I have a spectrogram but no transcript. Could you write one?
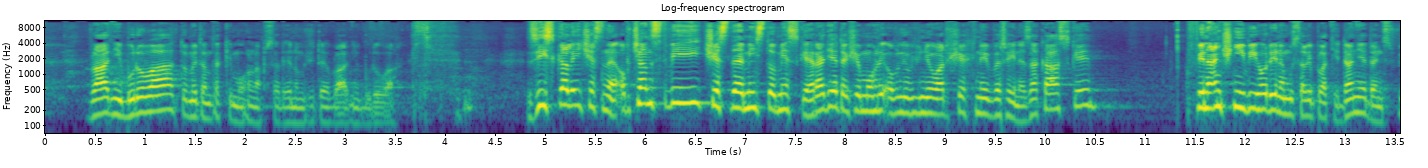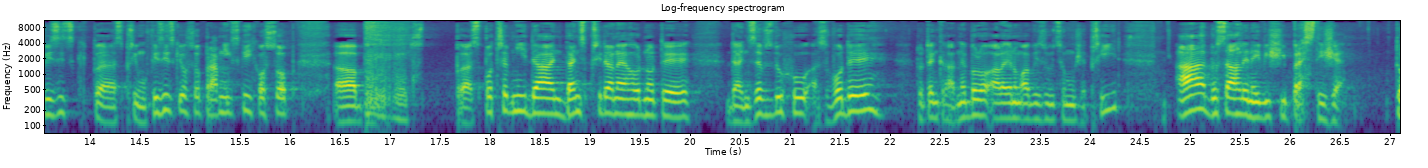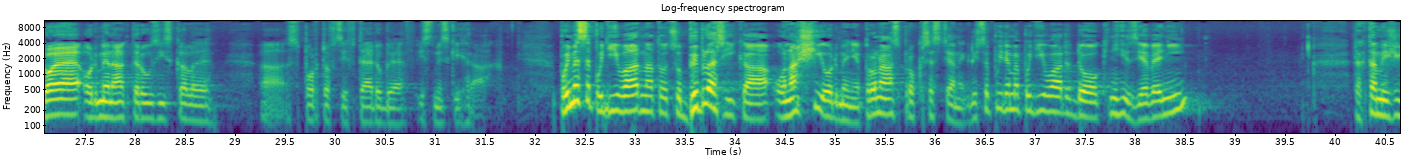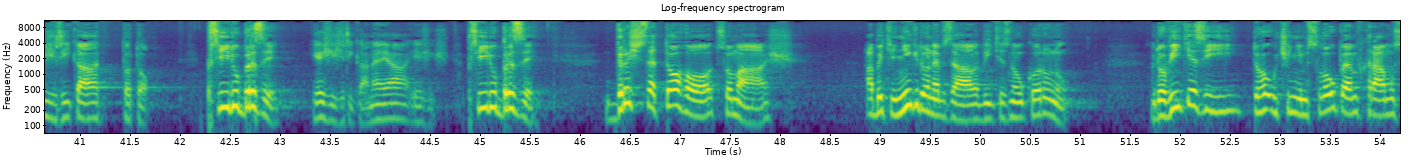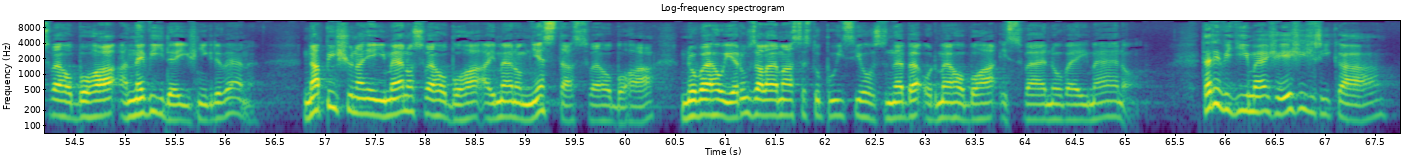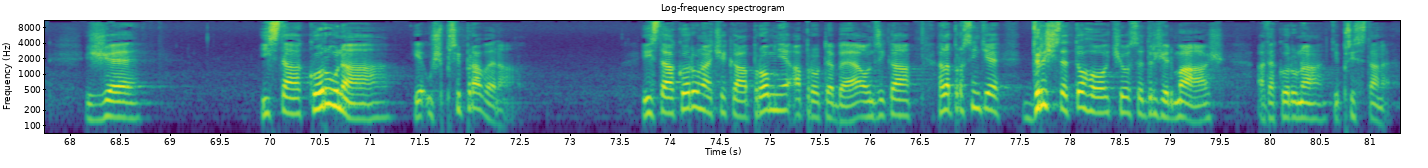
vládní budova, to mi tam taky mohl napsat, jenom, že to je vládní budova. Získali čestné občanství, čestné místo v městské radě, takže mohli ovlivňovat všechny veřejné zakázky. Finanční výhody nemuseli platit daně, daň z, fyzick, z příjmu fyzických osob, právnických osob, eh, spotřební daň, daň z přidané hodnoty, daň ze vzduchu a z vody, to tenkrát nebylo, ale jenom avizují, co může přijít, a dosáhli nejvyšší prestiže. To je odměna, kterou získali eh, sportovci v té době v istmických hrách. Pojďme se podívat na to, co Bible říká o naší odměně pro nás, pro křesťany. Když se půjdeme podívat do knihy Zjevení, tak tam Ježíš říká toto. Přijdu brzy. Ježíš říká, ne já, Ježíš. Přijdu brzy. Drž se toho, co máš, aby ti nikdo nevzal vítěznou korunu. Kdo vítězí, toho učiním sloupem v chrámu svého Boha a nevíde již nikdy ven. Napíšu na něj jméno svého Boha a jméno města svého Boha, nového Jeruzaléma sestupujícího z nebe od mého Boha i své nové jméno. Tady vidíme, že Ježíš říká, že Jistá koruna je už připravená. Jistá koruna čeká pro mě a pro tebe. A on říká, hele, prosím tě, drž se toho, čeho se držet máš a ta koruna ti přistane.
